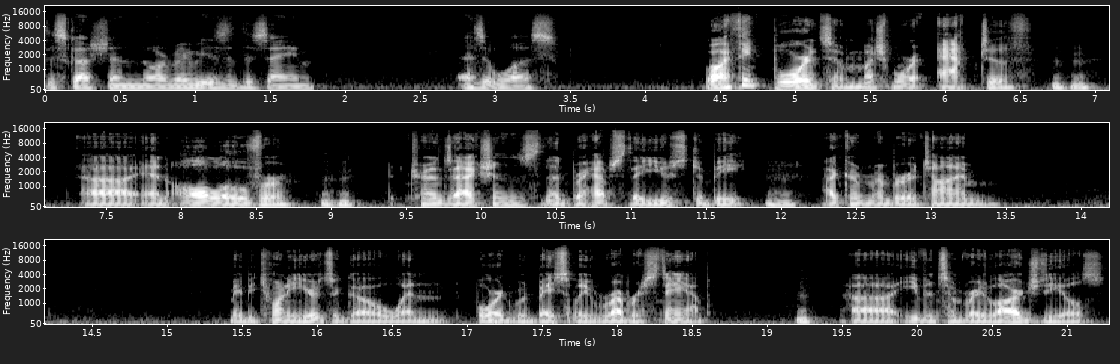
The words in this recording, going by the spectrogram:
discussion, or maybe is it the same as it was? Well, I think boards are much more active mm-hmm. uh, and all over mm-hmm. transactions than perhaps they used to be. Mm-hmm. I can remember a time, maybe 20 years ago, when board would basically rubber stamp hmm. uh, even some very large deals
